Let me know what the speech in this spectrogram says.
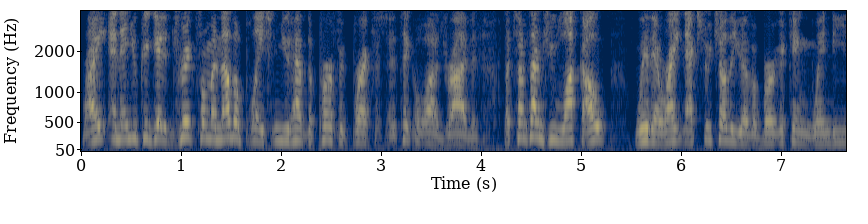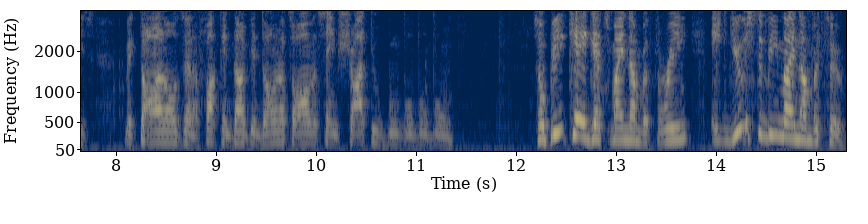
right? And then you could get a drink from another place and you'd have the perfect breakfast. It'd take a lot of driving. But sometimes you luck out where they're right next to each other. You have a Burger King, Wendy's, McDonald's, and a fucking Dunkin' Donuts all in the same shot, dude. Boom, boom, boom, boom. So BK gets my number three. It used to be my number two.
